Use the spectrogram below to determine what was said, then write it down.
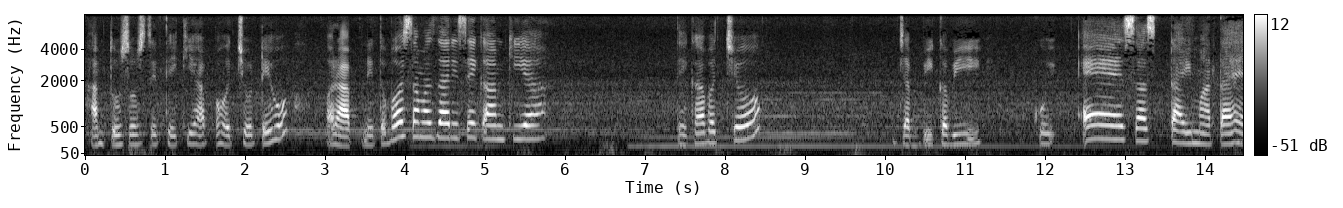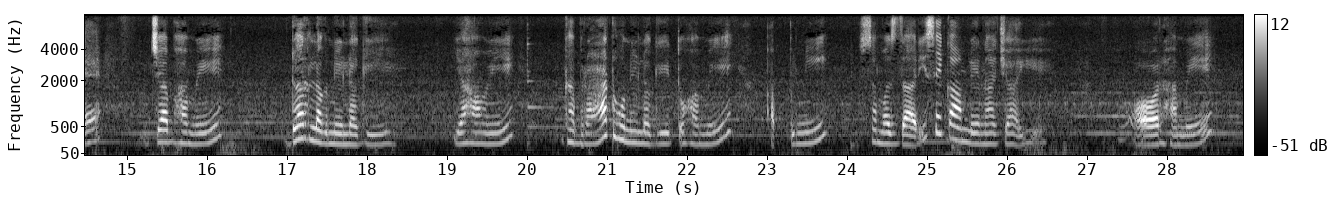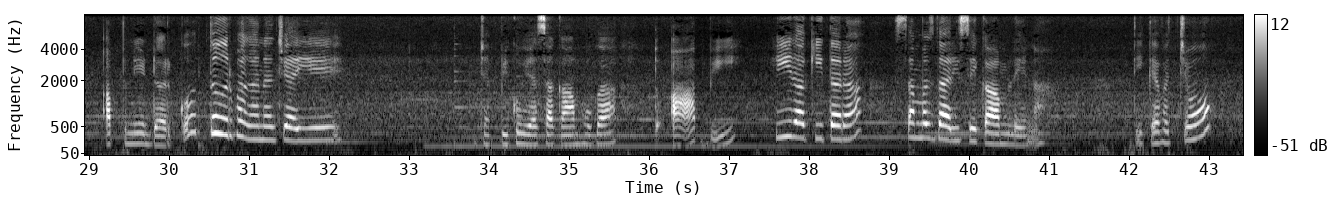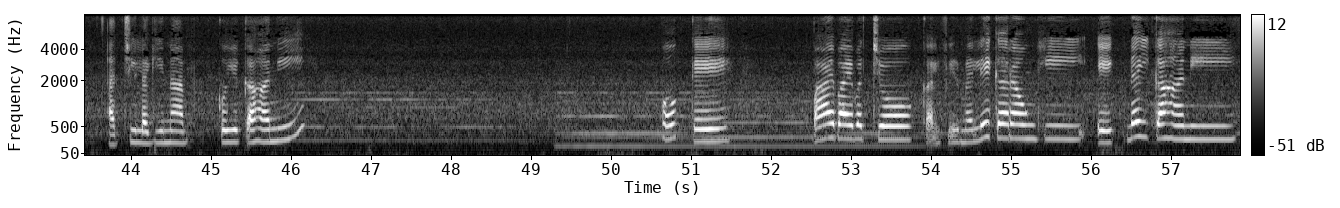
हम तो सोचते थे कि आप बहुत छोटे हो और आपने तो बहुत समझदारी से काम किया। देखा बच्चों, जब भी कभी कोई ऐसा टाइम आता है, जब हमें डर लगने लगे या हमें घबराहट होने लगे तो हमें अपनी समझदारी से काम लेना चाहिए और हमें अपने डर को दूर भगाना चाहिए। जब भी कोई ऐसा काम होगा तो आप भी हीरा की तरह समझदारी से काम लेना। ठीक है बच्चों? अच्छी लगी ना आपको ये कहानी? ओके। बाय बाय बच्चों। कल फिर मैं लेकर आऊँगी एक नई कहानी।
